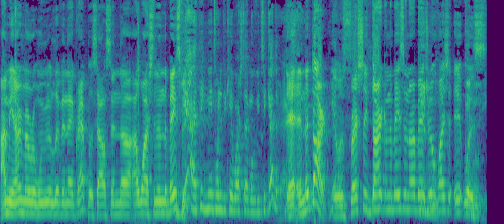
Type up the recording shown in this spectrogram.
I mean, I remember when we were living at Grandpa's house and uh, I watched it in the basement. yeah, I think me and Tony DK watched that movie together. actually. Yeah, in the dark. It was freshly dark in the basement in our bedroom. movie. Watch it. It Good was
